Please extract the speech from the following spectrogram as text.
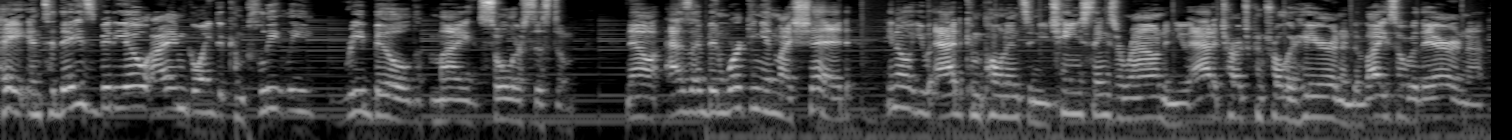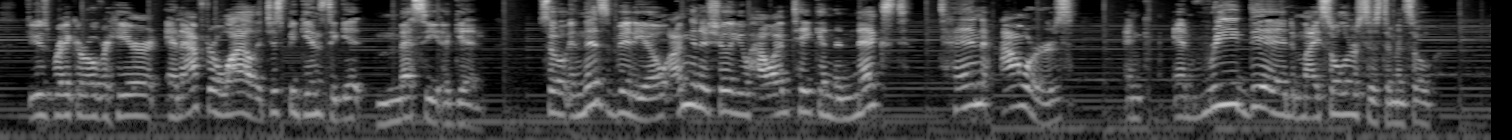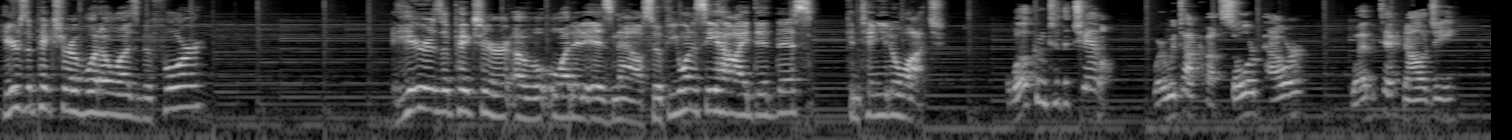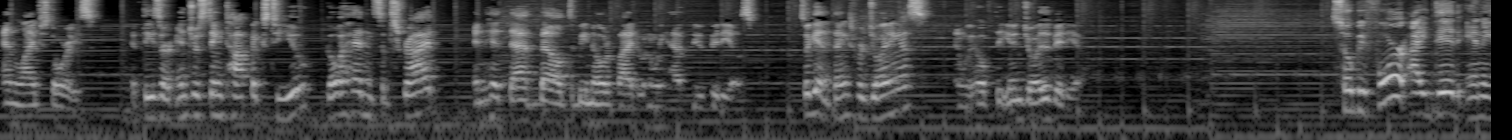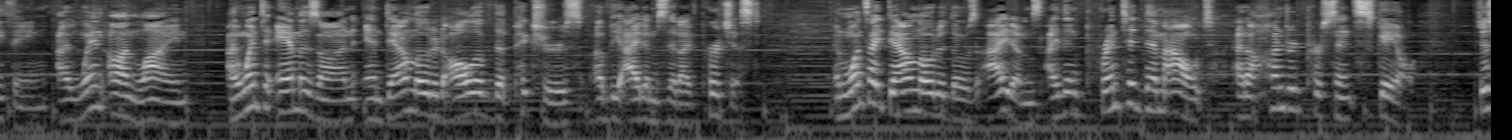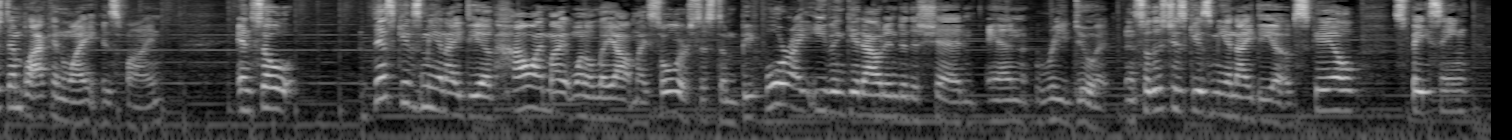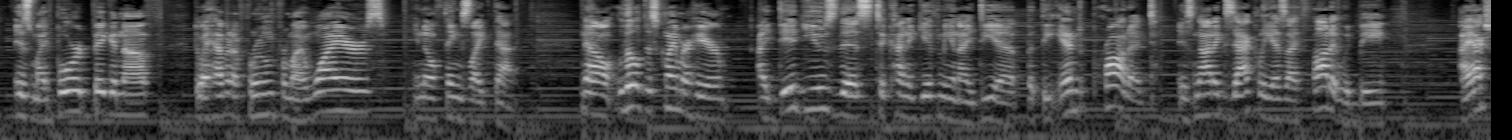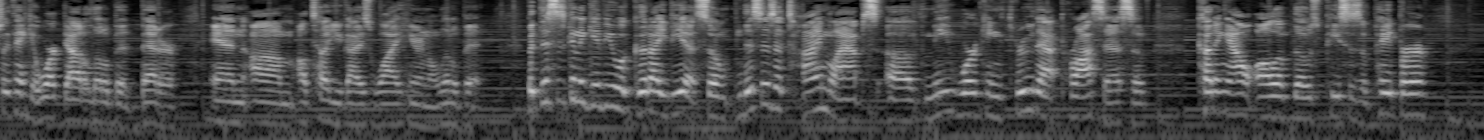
Hey, in today's video, I am going to completely rebuild my solar system. Now, as I've been working in my shed, you know, you add components and you change things around and you add a charge controller here and a device over there and a fuse breaker over here. And after a while, it just begins to get messy again. So in this video, I'm gonna show you how I've taken the next 10 hours and, and redid my solar system. And so Here's a picture of what it was before. Here is a picture of what it is now. So if you want to see how I did this, continue to watch. Welcome to the channel where we talk about solar power, web technology, and life stories. If these are interesting topics to you, go ahead and subscribe and hit that bell to be notified when we have new videos. So again, thanks for joining us, and we hope that you enjoy the video. So before I did anything, I went online, I went to Amazon and downloaded all of the pictures of the items that I've purchased. And once I downloaded those items, I then printed them out at 100% scale. Just in black and white is fine. And so this gives me an idea of how I might want to lay out my solar system before I even get out into the shed and redo it. And so this just gives me an idea of scale, spacing, is my board big enough? Do I have enough room for my wires? You know, things like that. Now, little disclaimer here, I did use this to kind of give me an idea, but the end product is not exactly as I thought it would be. I actually think it worked out a little bit better and um, I'll tell you guys why here in a little bit. But this is going to give you a good idea. So this is a time lapse of me working through that process of cutting out all of those pieces of paper,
